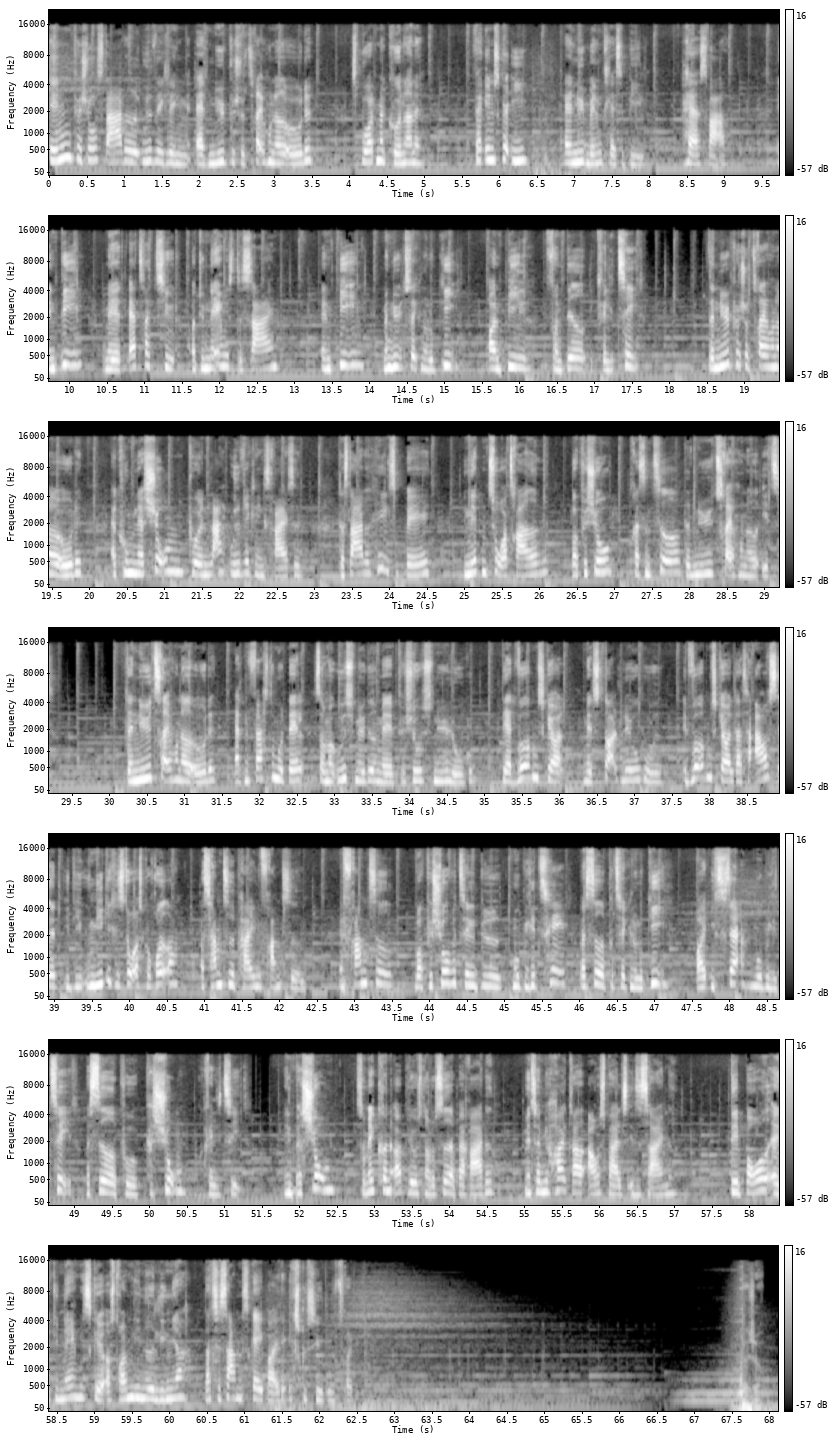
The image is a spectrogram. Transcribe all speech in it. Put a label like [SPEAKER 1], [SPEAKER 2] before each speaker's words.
[SPEAKER 1] Inden Peugeot startede udviklingen af den nye Peugeot 308, spurgte man kunderne, hvad ønsker I af en ny mellemklassebil? Her er svaret. En bil med et attraktivt og dynamisk design, en bil med ny teknologi og en bil funderet i kvalitet. Den nye Peugeot 308 er kulminationen på en lang udviklingsrejse, der startede helt tilbage i 1932, hvor Peugeot præsenterede den nye 301. Den nye 308 er den første model, som er udsmykket med Peugeots nye logo. Det er et våbenskjold med et stolt løvehoved. Et våbenskjold, der tager afsæt i de unikke historiske rødder og samtidig peger ind i fremtiden. En fremtid, hvor Peugeot vil tilbyde mobilitet baseret på teknologi, og især mobilitet baseret på passion og kvalitet. En passion, som ikke kun opleves, når du sidder bag rattet, men som i høj grad afspejles i designet. Det er båret af dynamiske og strømlignede linjer, der tilsammen skaber et eksklusivt udtryk.
[SPEAKER 2] Peugeot.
